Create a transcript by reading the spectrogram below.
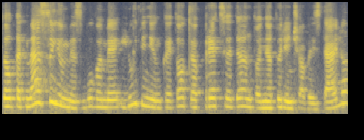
Todėl, kad mes su jumis buvome liudininkai tokio precedento neturinčio vaizdelio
